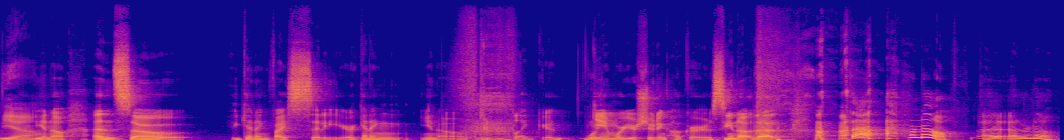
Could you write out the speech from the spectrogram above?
Yeah. you know, and so getting Vice City or getting you know like a game where you're shooting hookers, you know that that I don't know, I I don't know.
